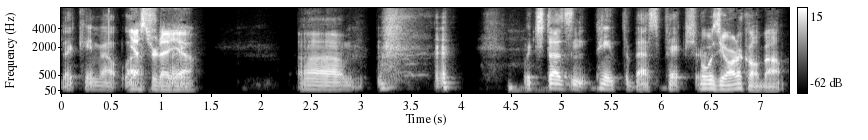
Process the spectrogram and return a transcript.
that came out last Yesterday, night, Um, which doesn't paint the best picture. What was the article about?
